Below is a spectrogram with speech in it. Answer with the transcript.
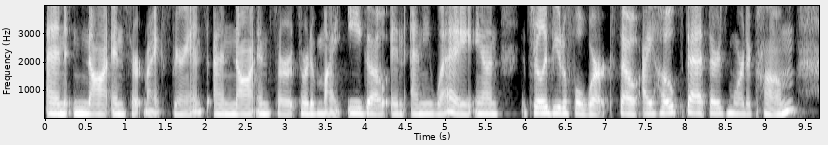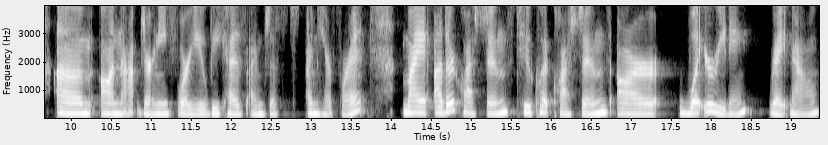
and not insert my experience and not insert sort of my ego in any way. And it's really beautiful work. So I hope that there's more to come um, on that journey for you because I'm just, I'm here for it. My other questions, two quick questions are what you're reading right now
